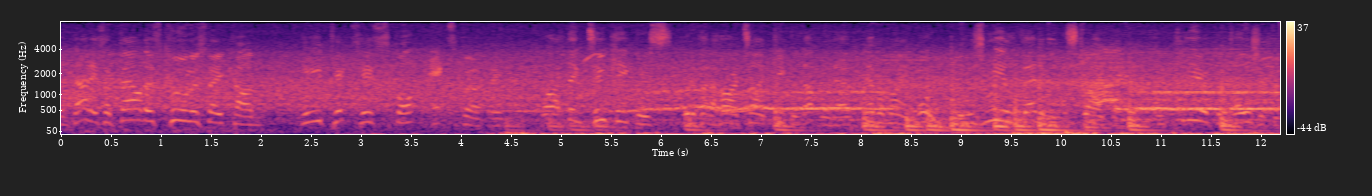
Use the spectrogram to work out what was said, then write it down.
And that is about as cool as they come. He picked his spot expertly. Well, I think two keepers would have had a hard time keeping that one out, never mind one. There was real venom in the strike and clear composure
